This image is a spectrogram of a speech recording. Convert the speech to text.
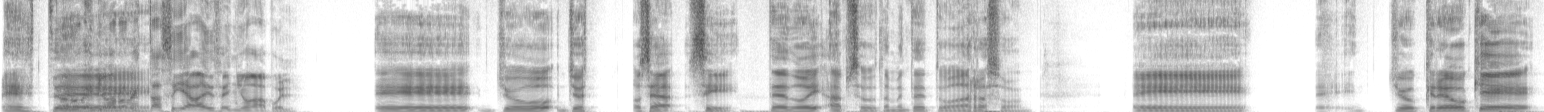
Este, Yo, creo que, yo creo que esta silla la diseñó Apple. eh, yo, yo, o sea, sí, te doy absolutamente toda razón. Eh, eh, yo creo que,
